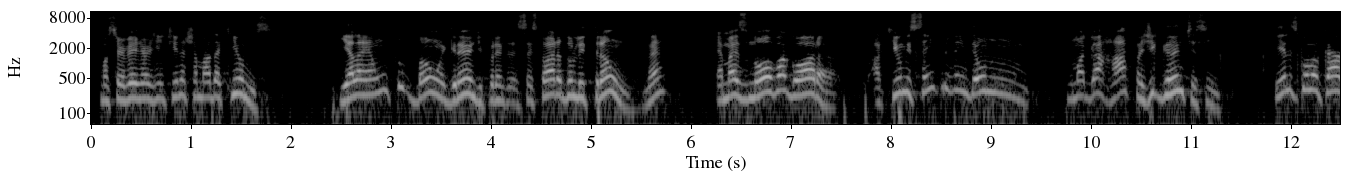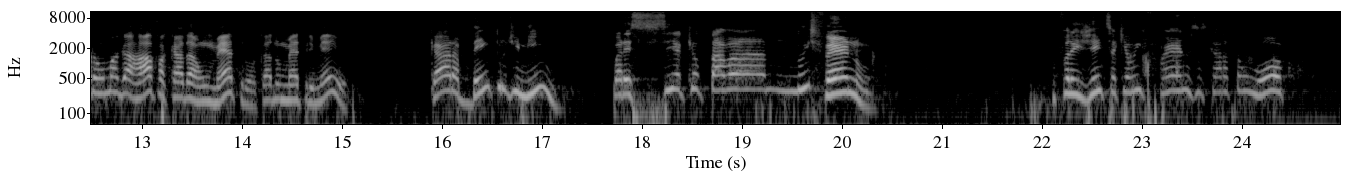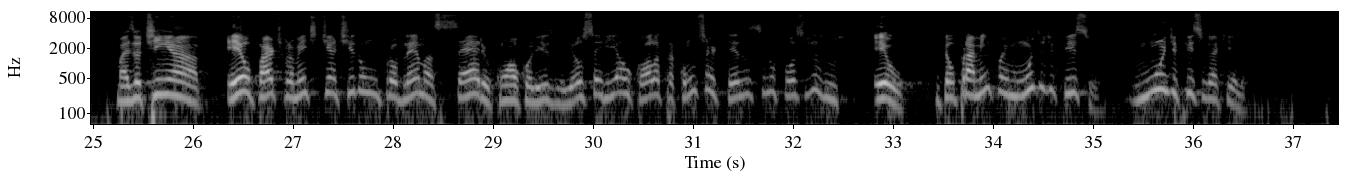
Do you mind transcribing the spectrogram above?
Uma cerveja argentina chamada Quilmes. E ela é um tubão, é grande, por exemplo, essa história do litrão, né? É mais novo agora. A Quilmes sempre vendeu num, numa garrafa gigante assim. E eles colocaram uma garrafa a cada um metro, a cada um metro e meio. Cara, dentro de mim, parecia que eu estava no inferno falei, gente, isso aqui é um inferno, esses caras tão loucos. Mas eu tinha, eu particularmente, tinha tido um problema sério com o alcoolismo. E eu seria alcoólatra com certeza se não fosse Jesus. Eu. Então, para mim foi muito difícil, muito difícil ver aquilo.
